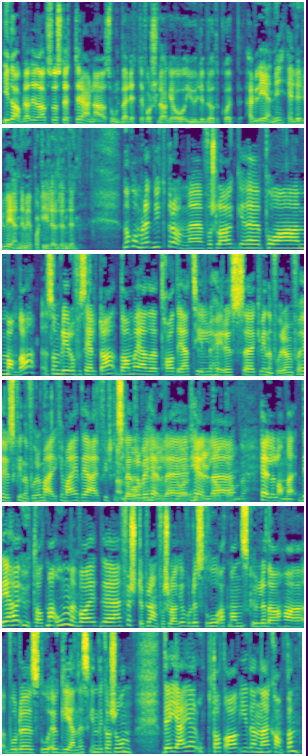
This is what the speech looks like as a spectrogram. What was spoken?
I Dagbladet i dag så støtter Erna Solberg dette forslaget, og Julie Brodkorp, er du enig eller uenig med partilederen din? Nå kommer det et nytt programforslag eh, på mandag, som blir offisielt da. Da må jeg ta det til Høyres eh, kvinneforum. For Høyres kvinneforum er ikke meg, det er fylkesleder over hele, hele, hele, landet. Det jeg har uttalt meg om, var det første programforslaget hvor det sto at man skulle da ha, hvor det sto eugenisk indikasjon. Det jeg er opptatt av i denne kampen,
